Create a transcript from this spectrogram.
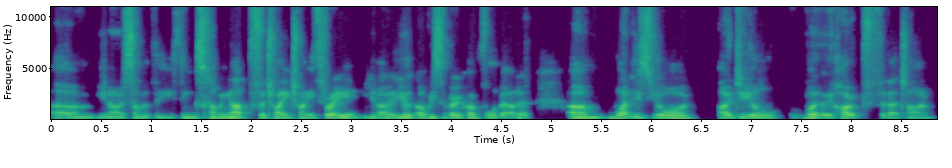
um, you know some of the things coming up for 2023 you know you're obviously very hopeful about it. Um, what is your ideal what hope for that time?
